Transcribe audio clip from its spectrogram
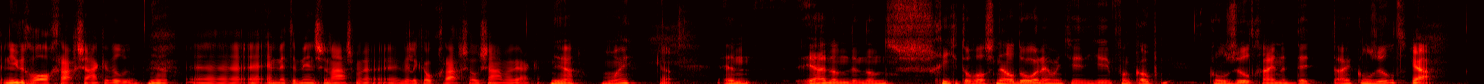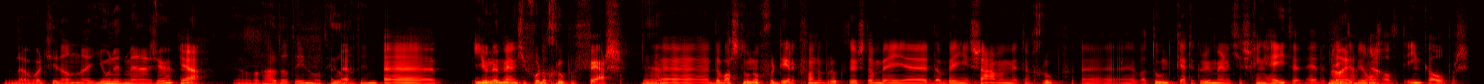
in ieder geval graag zaken wil doen. ja, en met de mensen naast me wil ik ook graag zo samenwerken. ja. mooi. Ja. En ja, dan, dan schiet je toch wel snel door, hè? Want je, je van koopconsult ga je naar detailconsult. Ja, Daar word je dan unit manager. ja. Wat houdt dat in? Wat hield dat in? Unit manager voor de groepen vers. Ja. Eh, dat was toen nog voor Dirk van den Broek. Dus dan ben je, dan ben je samen met een groep, eh, eh, wat toen category managers ging heten. Hè? Dat Oh heette ja, bij ons ja. altijd inkopers.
